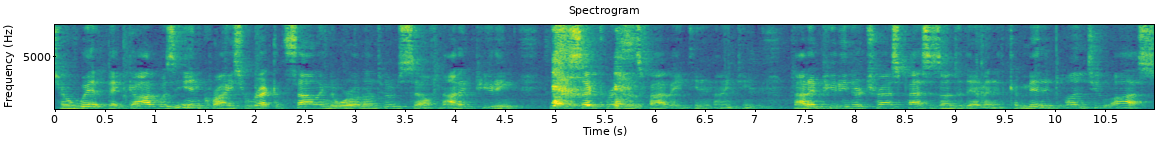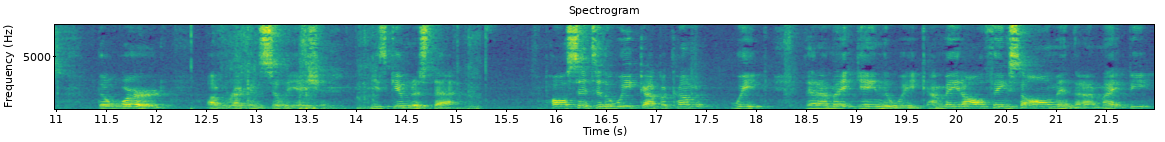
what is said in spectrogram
To wit, that God was in Christ reconciling the world unto himself, not imputing, this is 2 Corinthians 5 18 and 19, not imputing their trespasses unto them, and had committed unto us the word of reconciliation. He's given us that. Paul said, To the weak I become weak, that I might gain the weak. I made all things to all men, that I might be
